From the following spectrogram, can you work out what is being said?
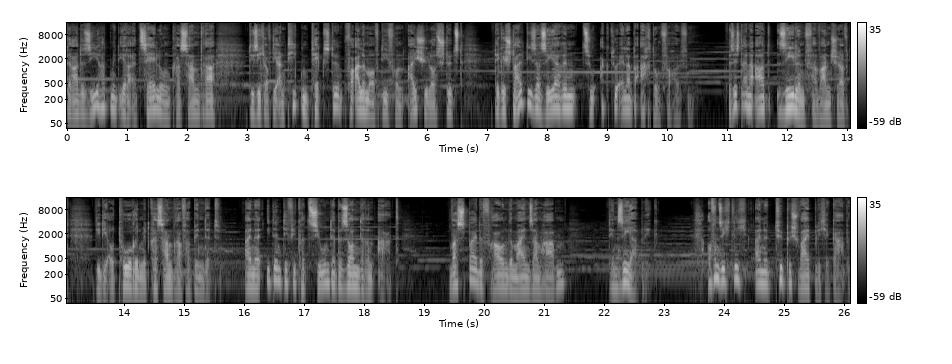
Gerade sie hat mit ihrer Erzählung Cassandra, die sich auf die antiken Texte, vor allem auf die von Aeschylus stützt, der Gestalt dieser Seherin zu aktueller Beachtung verholfen. Es ist eine Art Seelenverwandtschaft, die die Autorin mit Cassandra verbindet. Eine Identifikation der besonderen Art. Was beide Frauen gemeinsam haben? Den Seherblick. Offensichtlich eine typisch weibliche Gabe.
